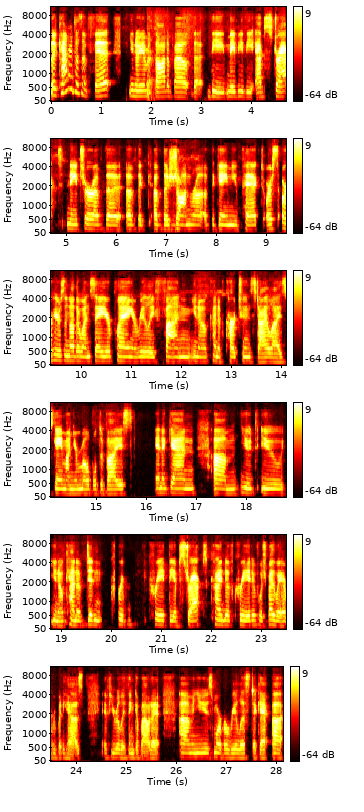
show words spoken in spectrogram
that kind of doesn't fit. You know you haven't thought about the the maybe the abstract nature of the of the of the genre of the game you picked. Or or here's another one say you're playing a really fun you know kind of cartoon stylized game on your mobile device. And again um, you you you know kind of didn't cre- create the abstract kind of creative, which by the way, everybody has, if you really think about it. Um, and you use more of a realistic uh,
